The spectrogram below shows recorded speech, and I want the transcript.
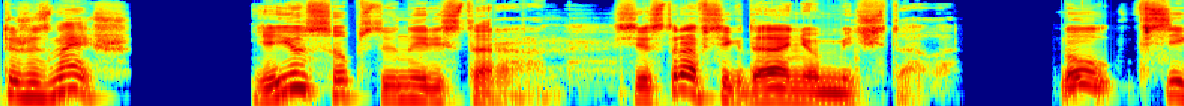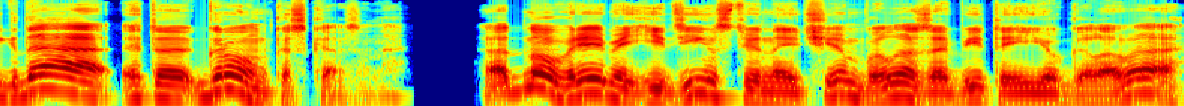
ты же знаешь». Ее собственный ресторан. Сестра всегда о нем мечтала. Ну, всегда — это громко сказано. Одно время единственное, чем была забита ее голова,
